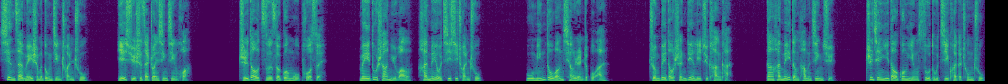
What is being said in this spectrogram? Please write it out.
现在没什么动静传出，也许是在专心进化。直到紫色光幕破碎，美杜莎女王还没有气息传出。五名斗王强忍着不安，准备到神殿里去看看，但还没等他们进去，之间一道光影速度极快的冲出。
